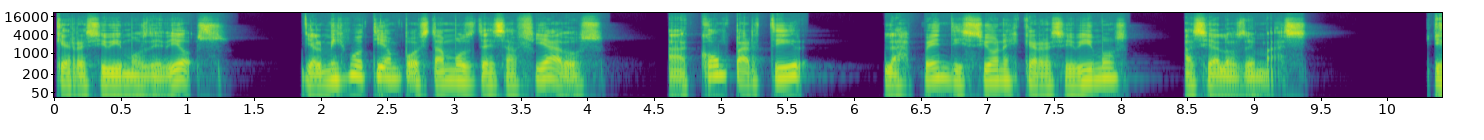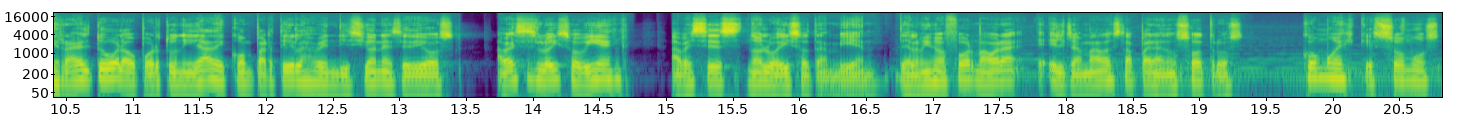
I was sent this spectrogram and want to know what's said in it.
que recibimos de Dios. Y al mismo tiempo estamos desafiados a compartir las bendiciones que recibimos hacia los demás. Israel tuvo la oportunidad de compartir las bendiciones de Dios. A veces lo hizo bien, a veces no lo hizo tan bien. De la misma forma, ahora el llamado está para nosotros. ¿Cómo es que somos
